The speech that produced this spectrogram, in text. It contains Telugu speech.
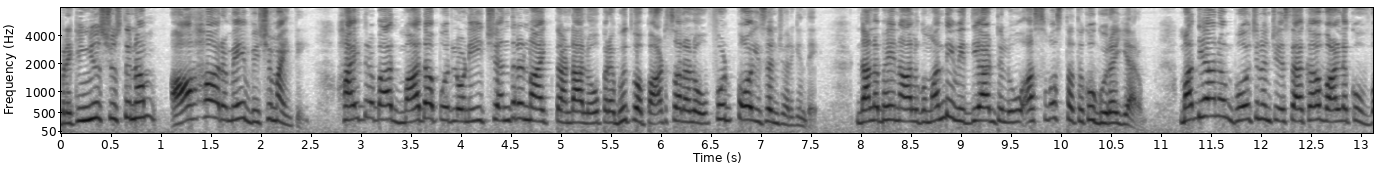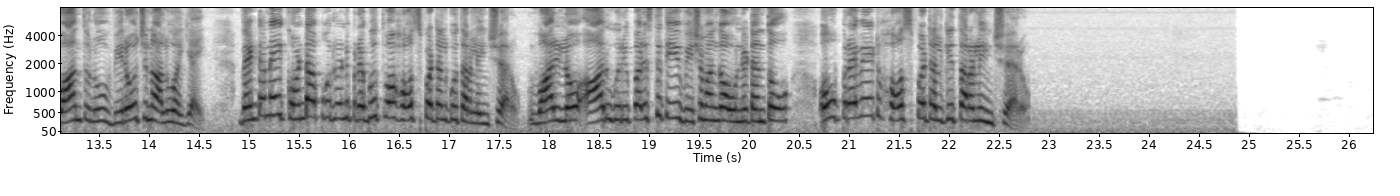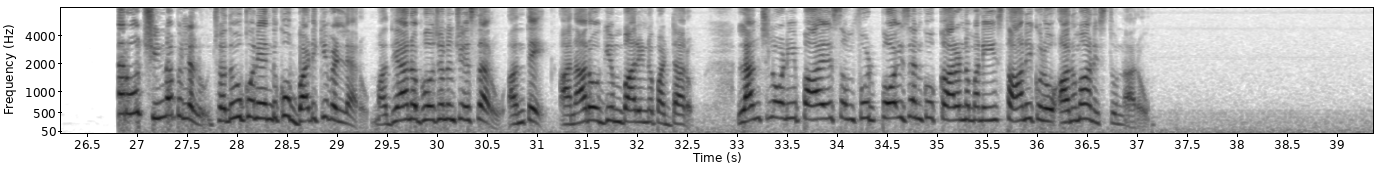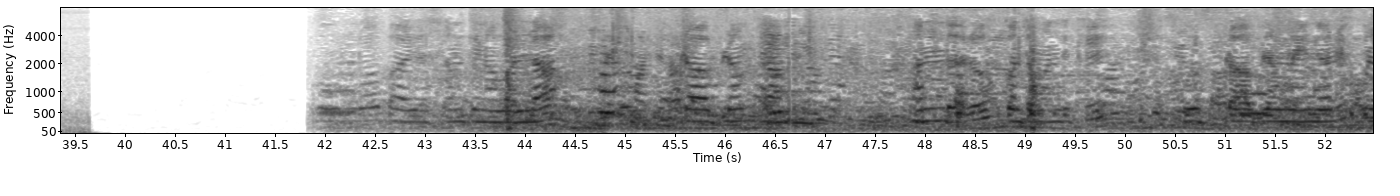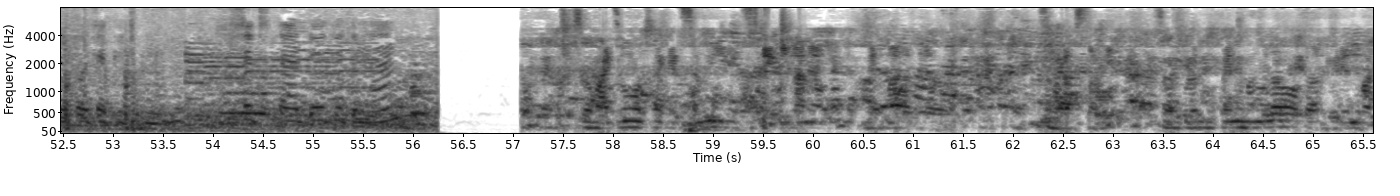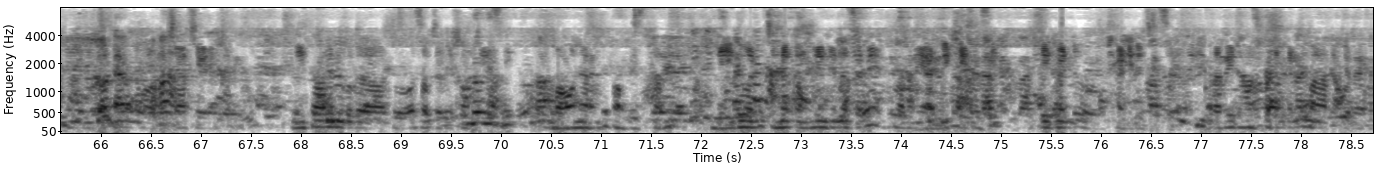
బ్రేకింగ్ న్యూస్ చూస్తున్నాం. ఆహారమే విషమైంది. హైదరాబాద్ మాదాపూర్లోని చంద్రనాయక్ తండాలో ప్రభుత్వ పాఠశాలలో ఫుడ్ పాయిజన్ జరిగింది. నలభై నాలుగు మంది విద్యార్థులు అస్వస్థతకు గురయ్యారు. మధ్యాహ్నం భోజనం చేశాక వాళ్ళకు వాంతులు విరోచనాలు అయ్యాయి. వెంటనే కొండాపూర్లోని ప్రభుత్వ హాస్పిటల్కు తరలించారు. వారిలో ఆరుగురి పరిస్థితి విషమంగా ఉండటంతో ఓ ప్రైవేట్ హాస్పిటల్కి తరలించారు. చిన్నపిల్లలు చదువుకునేందుకు బడికి వెళ్ళారు. మధ్యాహ్న భోజనం చేశారు. అంతే అనారోగ్యం బారిన పడ్డారు. లంచ్లోని పాయసం ఫుడ్ పాయిజన్కు కారణమని స్థానికులు అనుమానిస్తున్నారు. పాయసం ప్రాబ్లం అందరూ కొంతమందికి ఫుడ్ ప్రాబ్లం అయిందని గ్లూకోజ్ ఎక్కించుకున్నాం. సిక్స్ థర్టీకి తిన్నాం. So my saque es el stage runner del Medal వస్తుంది సో ఇప్పుడు ముప్పై ఎనిమిది మందిలో ఒక చేయడం జరిగింది మిగతా వాళ్ళని ఒక టూ అవర్స్ అబ్జర్వేషన్ చేసి బాగున్నారంటే లేదు అంటే చిన్న కంప్లైంట్ అయినా సరే వాళ్ళని అడ్మిట్ చేసేసి ట్రీట్మెంట్ కంటిన్యూ చేస్తాం ప్రైవేట్ హాస్పిటల్ కన్నా మా దగ్గర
